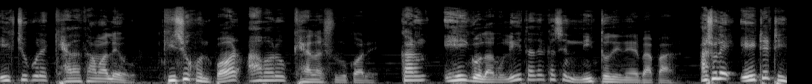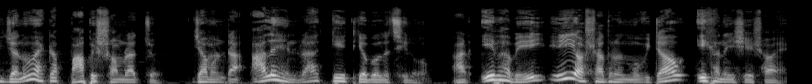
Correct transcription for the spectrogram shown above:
একটু করে খেলা থামালেও কিছুক্ষণ পর আবারও খেলা শুরু করে। কারণ এই গোলাগুলি তাদের কাছে নিত্যদিনের ব্যাপার। আসলে এটা ঠিক যেন একটা পাপের সাম্রাজ্য, যেমনটা আলেহেনরা কেটকে বলেছিল। আর এভাবেই এই অসাধারণ মুভিটাও এখানেই শেষ হয়।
